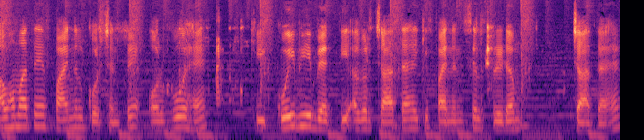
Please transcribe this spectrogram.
अब हम आते हैं फाइनल क्वेश्चन पे और वो है कि कोई भी व्यक्ति अगर चाहता है कि फाइनेंशियल फ्रीडम चाहता है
